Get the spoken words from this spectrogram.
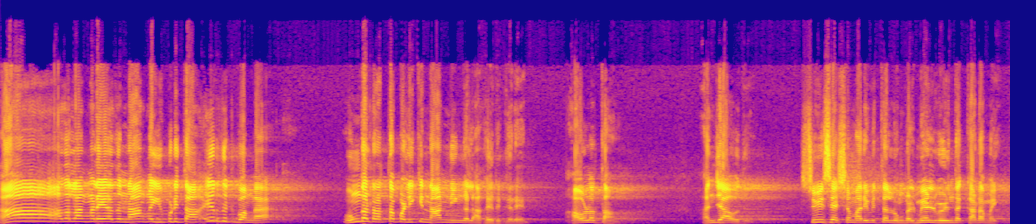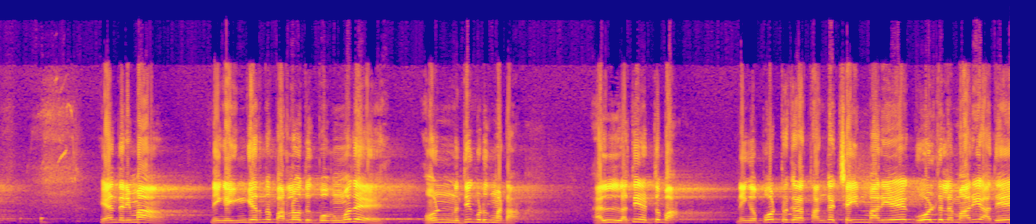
ஆ அதெல்லாம் கிடையாது. நாங்கள் இப்படி தான் இருந்துட்டு போங்க. உங்கள் ரத்த பழிக்கு நான் நீங்களாக இருக்கிறேன். அவ்வளோதான் அஞ்சாவது சுவிசேஷம் அறிவித்தல் உங்கள் மேல் விழுந்த கடமை. ஏன் தெரியுமா? நீங்கள் இங்கேருந்து பரலவத்துக்கு போகும்போது ஒன்றுத்தையும் கொடுக்க மாட்டான். எல்லாத்தையும் எடுத்துப்பான். நீங்கள் போட்டிருக்கிற தங்க செயின் மாதிரியே கோல்டில் மாதிரி அதே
